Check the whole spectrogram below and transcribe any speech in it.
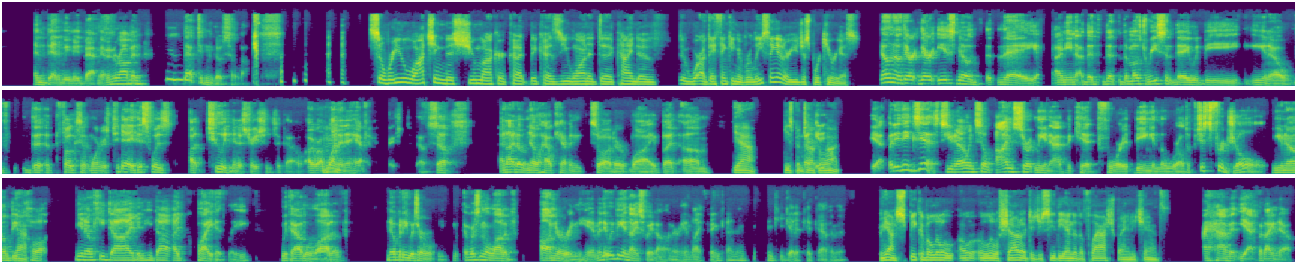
And then we made Batman and Robin. Mm, that didn't go so well. so were you watching this Schumacher cut because you wanted to kind of are they thinking of releasing it or you just were curious? No, no, there there is no they. I mean, the, the the most recent they would be, you know, the folks at Warner's today. This was uh, two administrations ago, or mm. one and a half administrations ago. So, and I don't know how Kevin saw it or why, but um, yeah, he's been talking it, a lot. Yeah, but it exists, you know, and so I'm certainly an advocate for it being in the world, just for Joel, you know, because yeah. you know he died and he died quietly without a lot of nobody was a there wasn't a lot of honoring him, and it would be a nice way to honor him. I think. I think, I think you get a kick out of it. Yeah. Speak of a little a, a little shout out. Did you see the end of the Flash by any chance? I haven't yet, but I know.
